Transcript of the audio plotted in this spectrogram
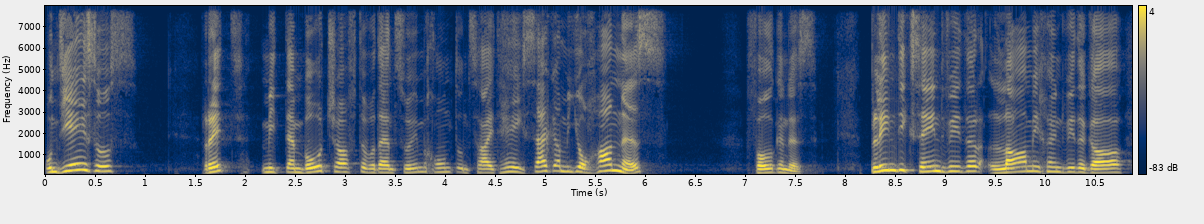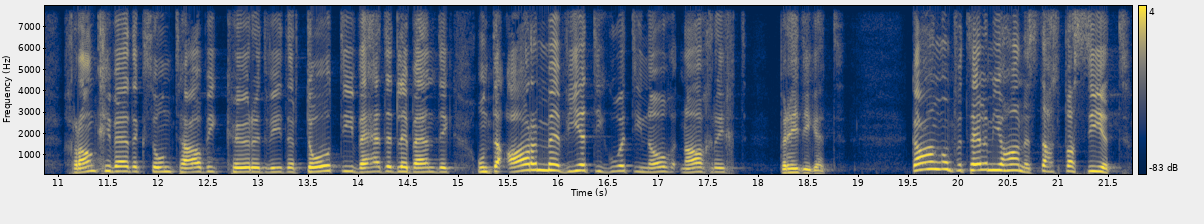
Und Jesus redet mit dem Botschafter, der dann zu ihm kommt und sagt, hey, sag am Johannes Folgendes. Blinde sehen wieder, Lahme können wieder gehen, Kranke werden gesund, Taube hören wieder, Tote werden lebendig und der Arme wird die gute Nachricht predigt. Gang und erzähl dem Johannes, das passiert.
